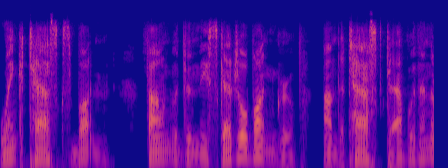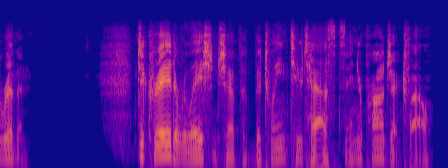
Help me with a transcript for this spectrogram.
Link Tasks button found within the Schedule button group on the Task tab within the ribbon. To create a relationship between two tasks in your project file,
